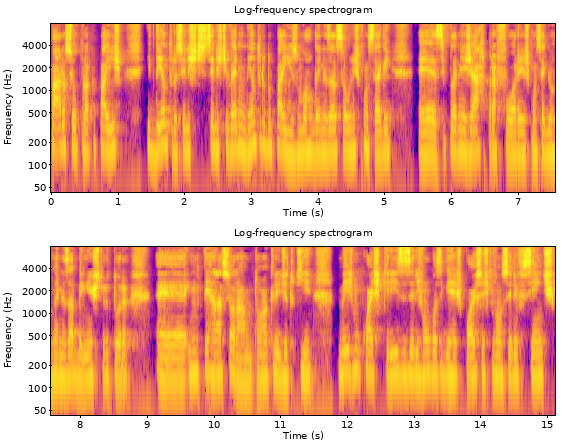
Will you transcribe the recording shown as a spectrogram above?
para o seu próprio país e dentro, se eles, se eles estiverem dentro do país, uma organização, eles conseguem é, se planejar para fora, eles conseguem organizar bem a estrutura é, internacional. Então eu acredito que mesmo com as crises, eles vão conseguir respostas que vão ser eficientes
